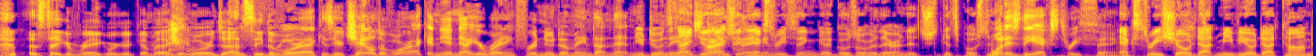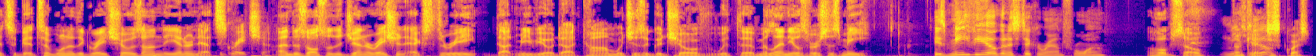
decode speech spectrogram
Let's take a break. We're going to come back with more. John C. Dvorak is here. Channel Dvorak, and you, now you're writing for a new domain.net, and you're doing the I X3 do actually. The X3 thing uh, goes over there and it gets posted. What is the X3 thing? X3show.mevio.com. It's a, it's a, one of the great shows on the internet. It's a great show. And there's also the Generation x3.mevio.com, which is a good show of, with uh, millennials versus me. Is Mevio going to stick around for a while? I hope so. Me okay, too. just a question.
